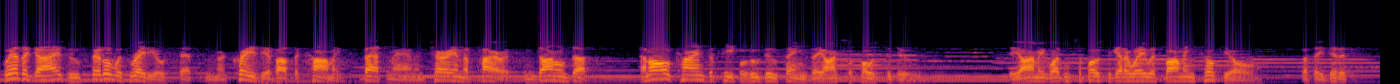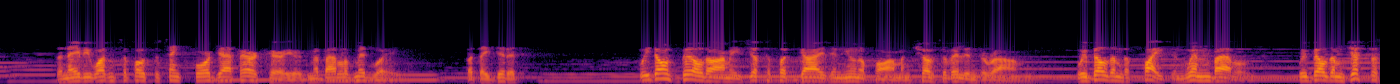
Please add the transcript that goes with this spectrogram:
We're the guys who fiddle with radio sets and are crazy about the comics, Batman and Terry and the Pirates and Donald Duck and all kinds of people who do things they aren't supposed to do. The Army wasn't supposed to get away with bombing Tokyo, but they did it. The Navy wasn't supposed to sink four Jap air carriers in the Battle of Midway, but they did it. We don't build armies just to put guys in uniform and shove civilians around. We build them to fight and win battles. We build them just the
